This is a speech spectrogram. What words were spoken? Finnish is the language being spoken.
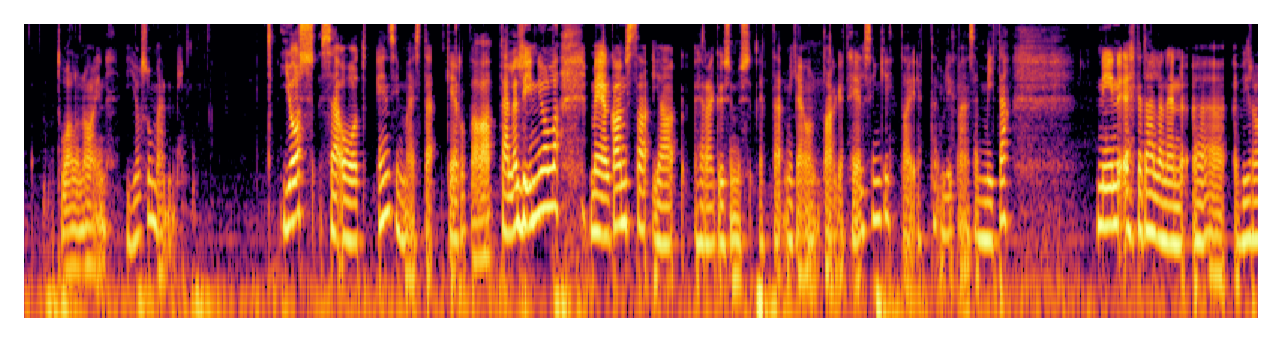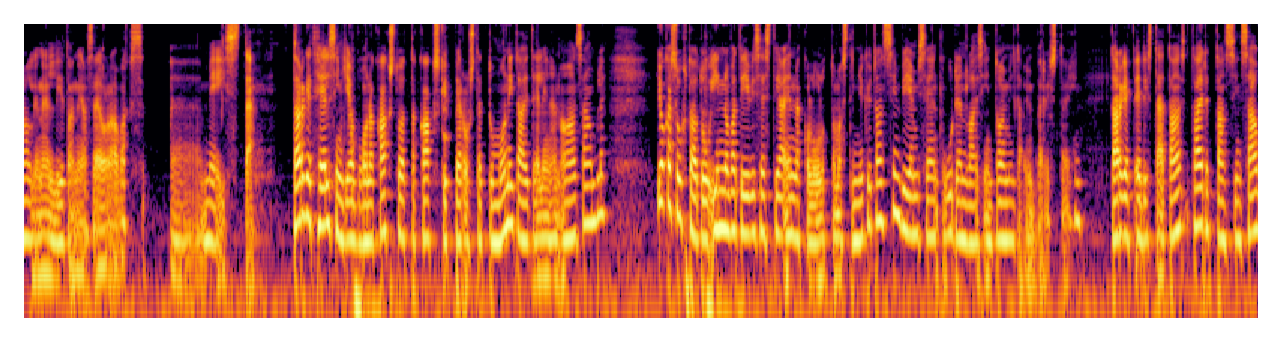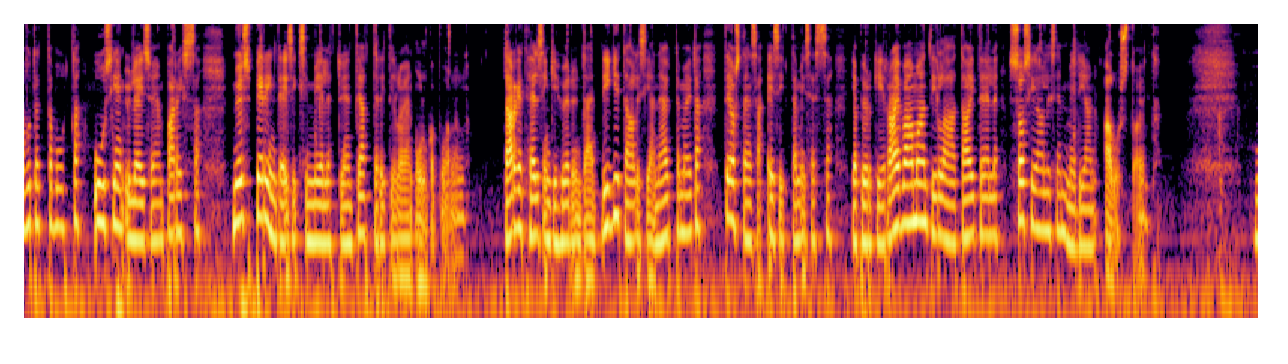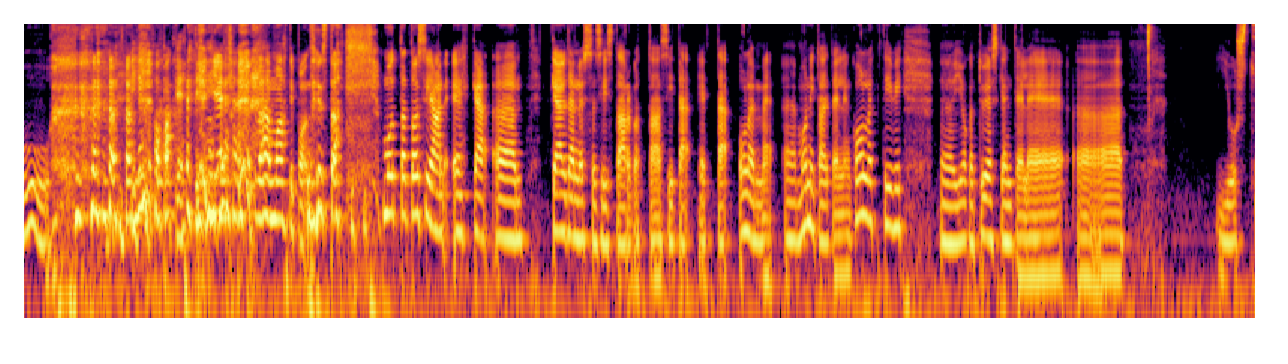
tuolla noin Josu Mämmi. Jos sä oot ensimmäistä kertaa tällä linjalla meidän kanssa ja herää kysymys, että mikä on Target Helsinki tai että ylipäänsä mitä, niin ehkä tällainen äh, virallinen litania seuraavaksi äh, meistä. Target Helsinki on vuonna 2020 perustettu monitaiteellinen ensemble, joka suhtautuu innovatiivisesti ja ennakkoluulottomasti nykytanssin viemiseen uudenlaisiin toimintaympäristöihin – Target edistää tans- taidetanssin saavutettavuutta uusien yleisöjen parissa myös perinteisiksi miellettyjen teatteritilojen ulkopuolella. Target Helsinki hyödyntää digitaalisia näyttämöitä teostensa esittämisessä ja pyrkii raivaamaan tilaa taiteelle sosiaalisen median alustoilta. Uh. Infopaketti. Jep, vähän mahtipontista. Mutta tosiaan ehkä ö, käytännössä siis tarkoittaa sitä, että olemme monitaiteellinen kollektiivi, joka työskentelee just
